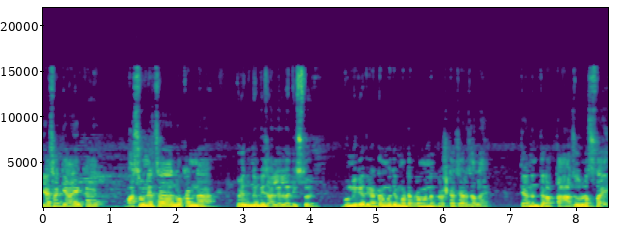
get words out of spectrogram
यासाठी हा एक भासवण्याचा लोकांना प्रयत्न बी झालेला दिसतोय. भूमिगत गटारमध्ये मोठ्या प्रमाणात भ्रष्टाचार झाला आहे त्यानंतर आत्ता हा जो रस्ता आहे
